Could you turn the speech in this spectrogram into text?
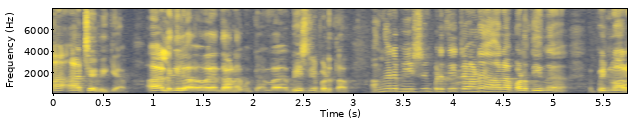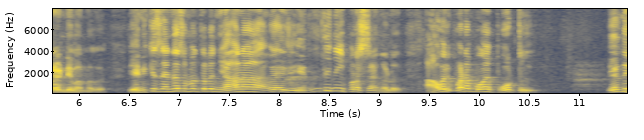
ആക്ഷേപിക്കാം. അല്ലെങ്കിൽ എന്താണ് ഭീഷണിപ്പെടുത്താം. അങ്ങനെ ഭീഷണിപ്പെടുത്തിയിട്ടാണ് ഞാൻ ആ പടത്തിൽ നിന്ന് പിന്മാറേണ്ടി വന്നത്. എനിക്ക് എന്നെ സംബന്ധിച്ചിടത്തോളം ഞാൻ എന്തിനീ പ്രശ്നങ്ങൾ? ആ ഒരു പടം പോയ പോട്ട്. എന്ന്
